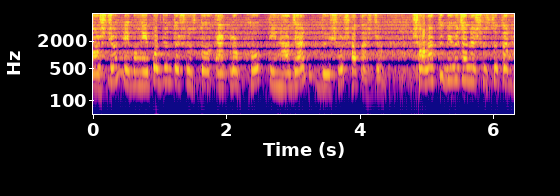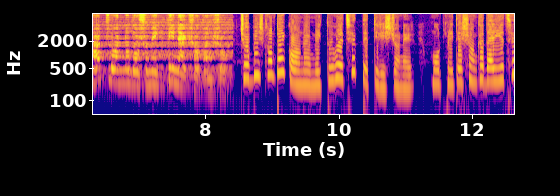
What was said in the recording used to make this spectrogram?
দশ জন এবং এ পর্যন্ত সুস্থ এক লক্ষ তিন হাজার দুইশো সাতাশ জন। শনাক্ত সুস্থতার হার চুয়ান্ন দশমিক তিন এক শতাংশ। চব্বিশ ঘন্টায় করোনায় মৃত্যু হয়েছে তেত্রিশ জনের। মোট মৃতের সংখ্যা দাঁড়িয়েছে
